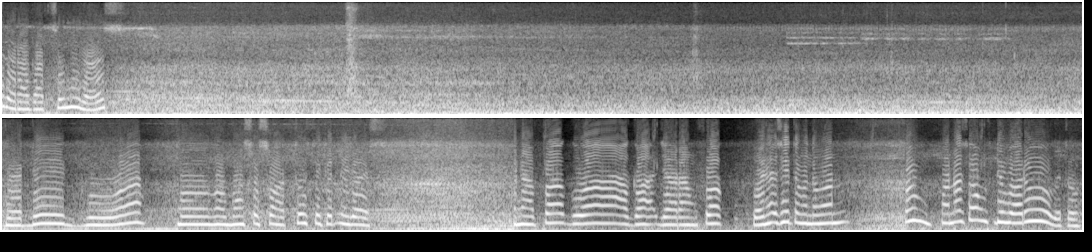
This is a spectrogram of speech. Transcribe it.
Agatsu nih guys. Jadi gua mau ngomong sesuatu sedikit nih guys. Kenapa gua agak jarang vlog? Banyak sih teman-teman. Bang, mana song video baru? Gitu.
